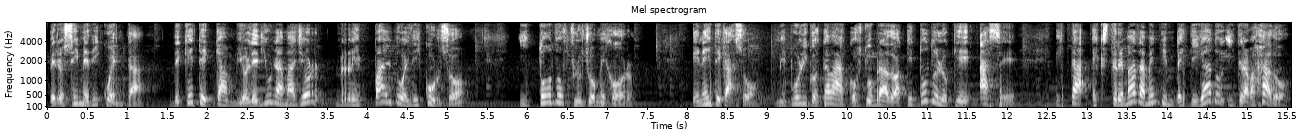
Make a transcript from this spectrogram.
pero sí me di cuenta de que este cambio le dio una mayor respaldo al discurso y todo fluyó mejor. En este caso, mi público estaba acostumbrado a que todo lo que hace está extremadamente investigado y trabajado.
